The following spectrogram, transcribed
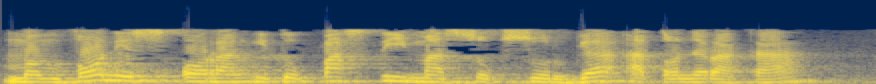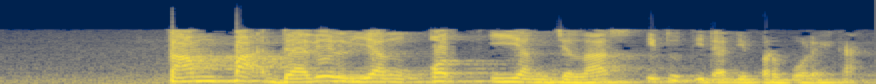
memfonis orang itu pasti masuk surga atau neraka tanpa dalil yang kot yang jelas itu tidak diperbolehkan.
